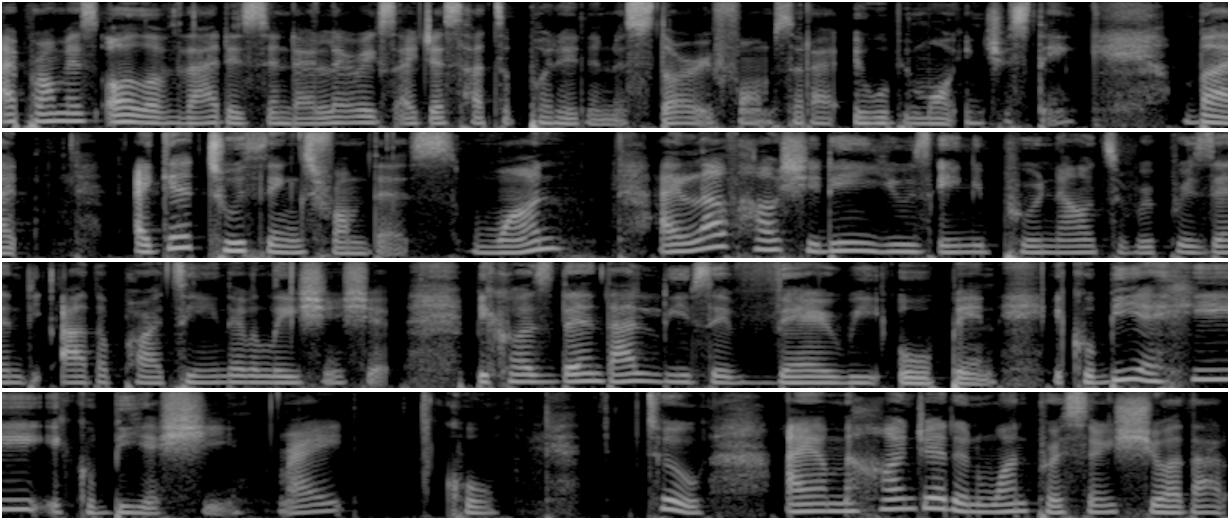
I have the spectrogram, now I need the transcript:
I promise all of that is in the lyrics. I just had to put it in a story form so that it would be more interesting. But I get two things from this. One, I love how she didn't use any pronoun to represent the other party in the relationship because then that leaves it very open. It could be a he, it could be a she, right? Cool. Two, I am 101% sure that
